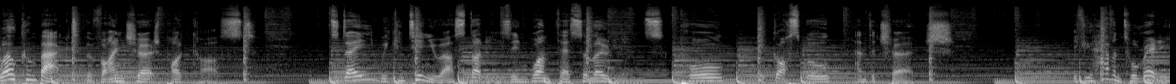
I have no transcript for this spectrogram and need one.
Welcome back to the Vine Church podcast. Today we continue our studies in 1 Thessalonians, Paul, the Gospel, and the Church. If you haven't already,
